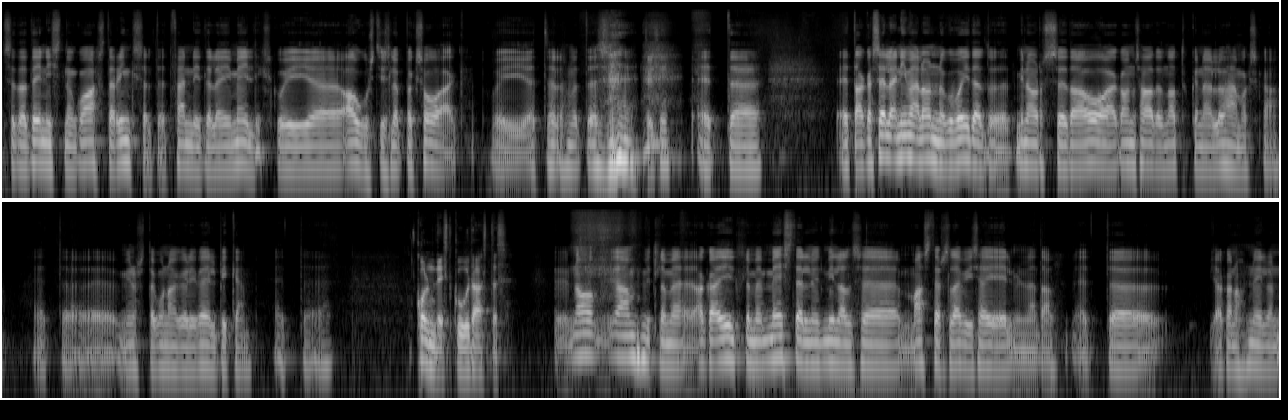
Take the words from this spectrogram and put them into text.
seda tennist nagu aastaringselt, et fännidele ei meeldiks, kui äh, augustis lõpeks hooaeg või et selles mõttes et äh, et aga selle nimel on nagu võideldud, et minu arust seda hooaega on saadud natukene lühemaks ka, et äh, minu arust ta kunagi oli veel pikem, et kolmteist kuud aastas? no jah, ütleme, aga ütleme meestel nüüd, millal see Masters läbi sai eelmine nädal, et aga noh, neil on,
